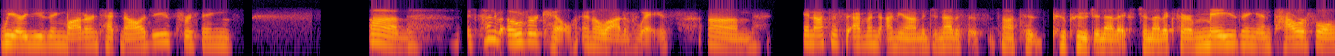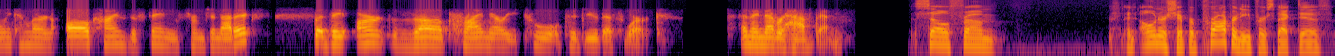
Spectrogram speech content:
we are using modern technologies for things. Um, it's kind of overkill in a lot of ways. Um, and not to say I'm an, I mean I'm a geneticist. It's not to poo-poo genetics. Genetics are amazing and powerful, and we can learn all kinds of things from genetics but they aren't the primary tool to do this work. And they never have been. So, from an ownership or property perspective,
